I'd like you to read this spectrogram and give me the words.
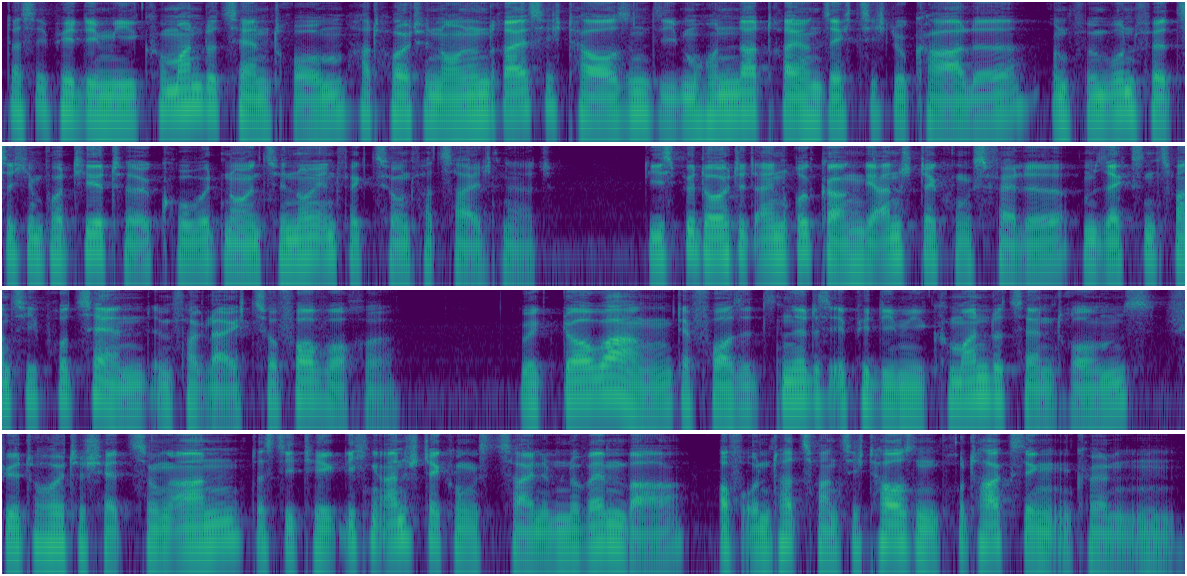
Das Epidemie-Kommandozentrum hat heute 39.763 lokale und 45 importierte Covid-19-Neuinfektionen verzeichnet. Dies bedeutet einen Rückgang der Ansteckungsfälle um 26 Prozent im Vergleich zur Vorwoche. Victor Wang, der Vorsitzende des Epidemie-Kommandozentrums, führte heute Schätzungen an, dass die täglichen Ansteckungszahlen im November auf unter 20.000 pro Tag sinken könnten.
